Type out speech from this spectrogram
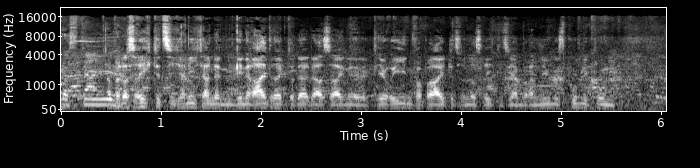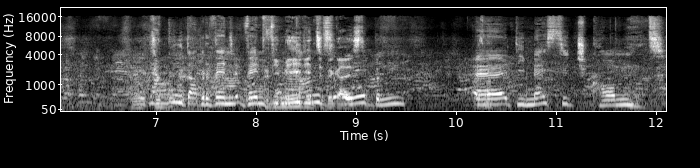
was die. Aber das richtet sich ja nicht an den Generaldirektor, der da seine Theorien verbreitet, sondern das richtet sich einfach an ein junges Publikum. Für, ja für, gut, aber wenn, wenn für die Medien zu begeistern. oben äh, die Message kommt,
